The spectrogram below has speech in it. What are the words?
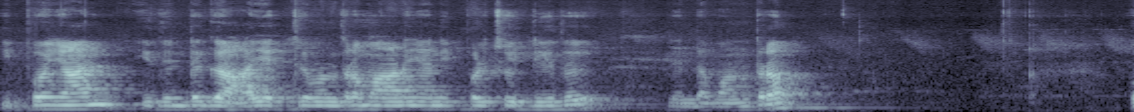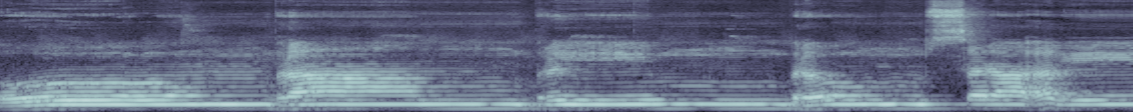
ഇപ്പോൾ ഞാൻ ഇതിന്റെ ഗായത്രി മന്ത്രമാണ് ഞാൻ ഇപ്പോൾ ചൊല്ലിയത്. ഇതിന്റെ മന്ത്രം ഓം ഭ്രാം ഭ്രീം ഭ്രൗം സരാഹവേ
